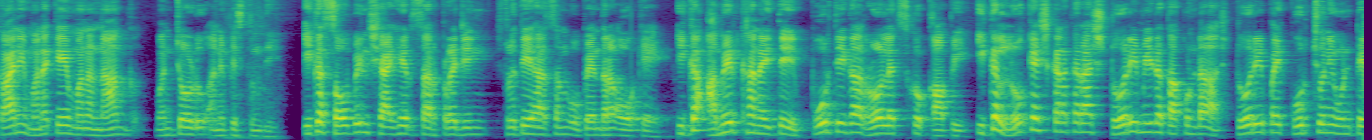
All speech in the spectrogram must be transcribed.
కానీ మనకే మన నాగ్ మంచోడు అనిపిస్తుంది. ఇక సౌబిన్ షాహీర్ సర్ప్రైజింగ్ శృతి హాసన్ ఉపేంద్ర ఓకే. ఇక అమీర్ ఖాన్ అయితే పూర్తిగా రోలెక్స్కు కాపీ. ఇక లోకేష్ కనకరాజ్ స్టోరీ మీద కాకుండా స్టోరీపై కూర్చొని ఉంటే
